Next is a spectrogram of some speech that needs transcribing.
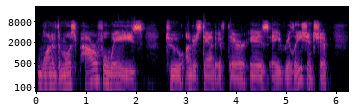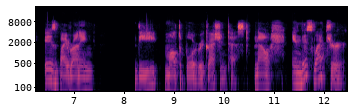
one of the most powerful ways to understand if there is a relationship is by running the multiple regression test. Now, in this lecture,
